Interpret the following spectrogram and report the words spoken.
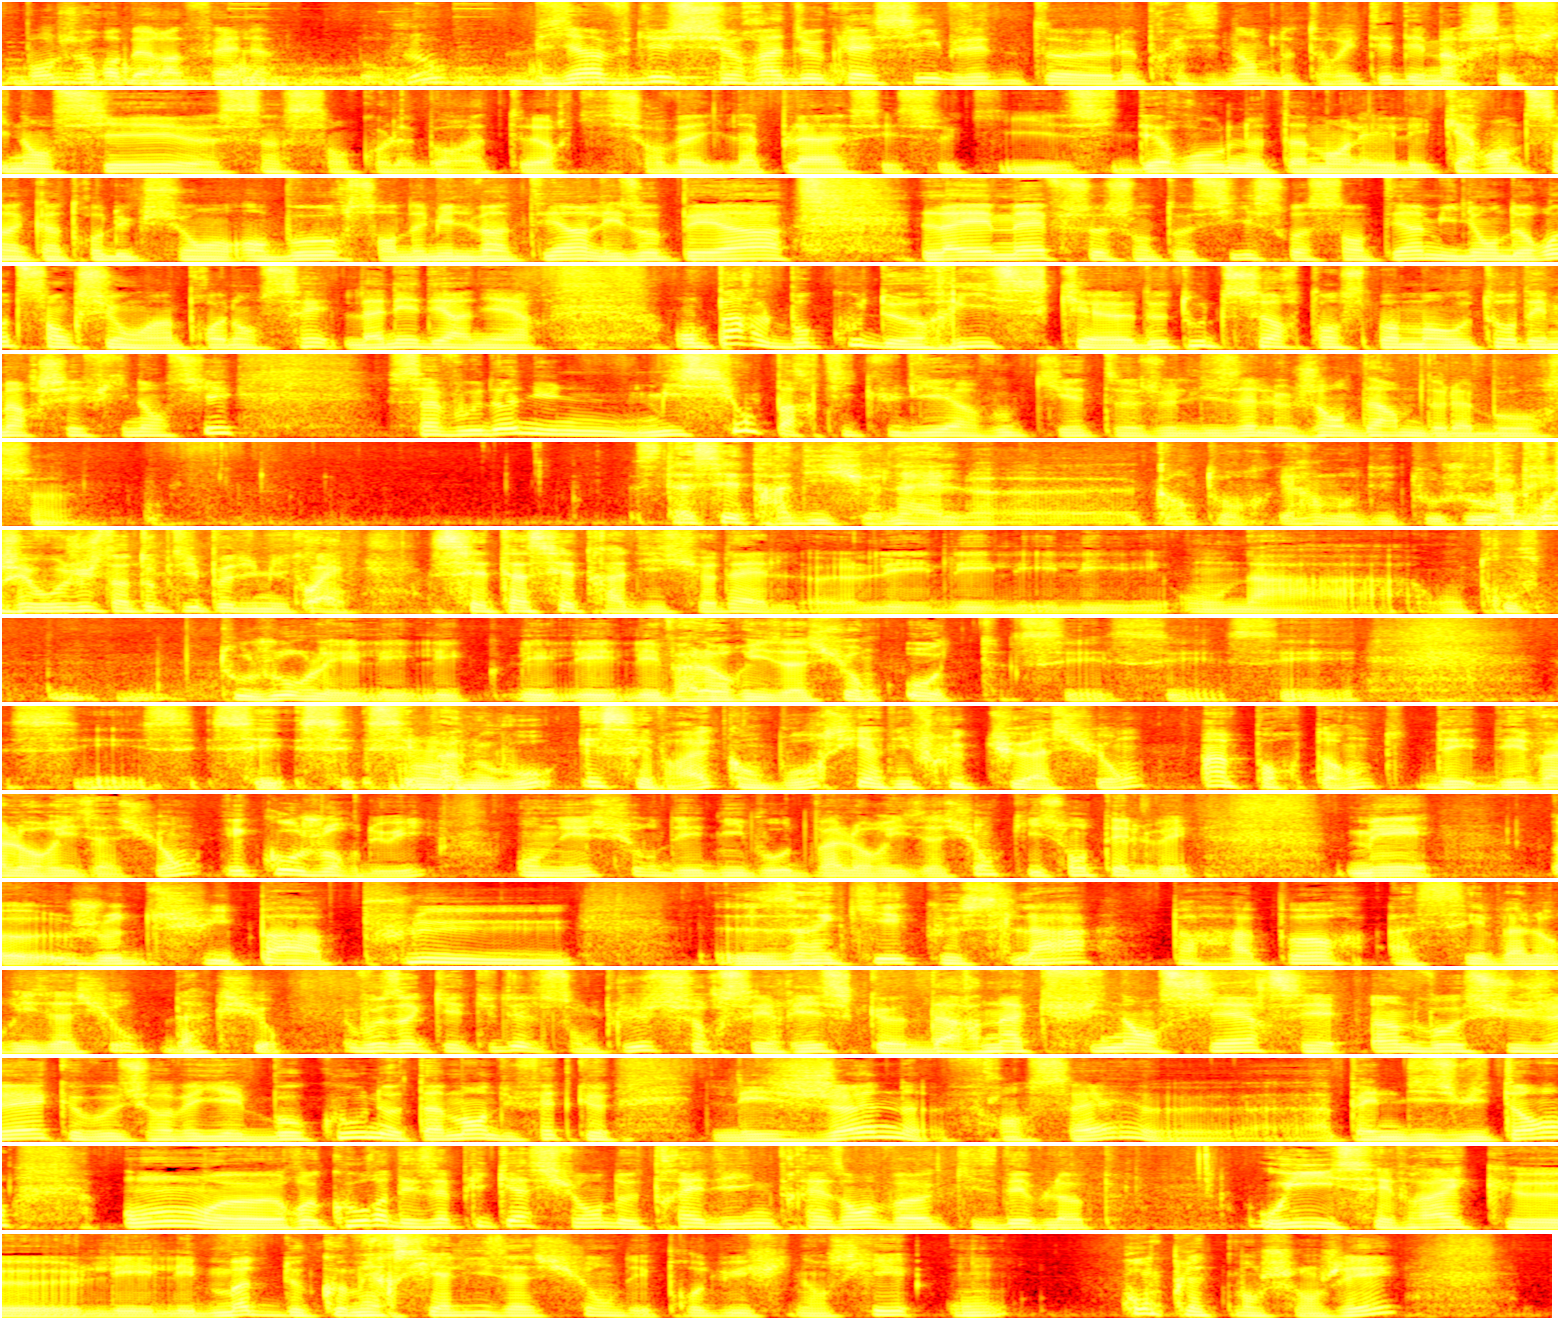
Bonjour Robert Raphaël. Bonjour. Bienvenue sur Radio Classique. Vous êtes euh, le président de l'autorité des marchés financiers. euh, 500 collaborateurs qui surveillent la place et ce qui s'y déroule, notamment les, les 45 introductions en bourse en 2021. Les OPA, l'AMF, ce sont aussi 61 millions d'euros de sanctions hein, prononcées l'année dernière. On parle beaucoup de risques euh, de toutes sortes en ce moment autour des marchés financiers. Ça vous donne une mission particulière, vous qui êtes, je le disais, le gendarme de la bourse. C'est assez traditionnel. euh, quand on regarde, on dit toujours. les- Rapprochez-vous juste un tout petit peu du micro. Ouais, c'est assez traditionnel. Euh, Les, les, les, les- on a, on trouve toujours les, les, les, les, les valorisations hautes. C'est, pas nouveau. Et c'est vrai qu'en bourse, il y a des fluctuations importantes des, des valorisations et qu'aujourd'hui, on est sur des niveaux de valorisation qui sont élevés. Mais euh, je ne suis pas plus inquiet que cela par rapport à ces valorisations d'actions. Vos inquiétudes, elles sont plus sur ces risques d'arnaque financière. C'est un de vos sujets que vous surveillez beaucoup, notamment du fait que les jeunes Français, euh, à peine 18 ans, ont euh, recours à des applications de trading très en vogue qui se développent. Oui, c'est vrai que les, les modes de commercialisation des produits financiers ont complètement changé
